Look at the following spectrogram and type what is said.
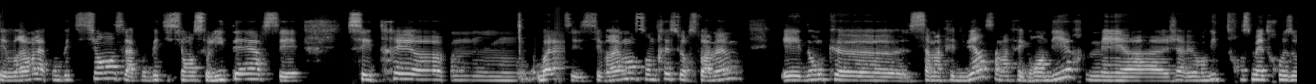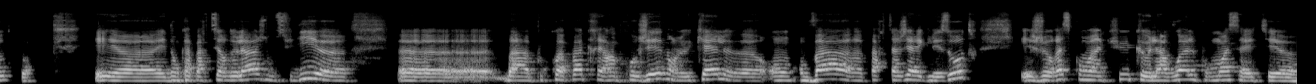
vraiment la compétition, c'est la compétition solitaire, c'est c'est très euh, voilà c'est vraiment centré sur soi-même et donc euh, ça m'a fait du bien ça m'a fait grandir mais euh, j'avais envie de transmettre aux autres quoi. Et, et, donc à partir de là je me suis dit euh, bah, pourquoi pas créer un projet dans lequel euh, on, va partager avec les autres. Et je reste convaincue que la voile, pour moi, ça a été euh,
